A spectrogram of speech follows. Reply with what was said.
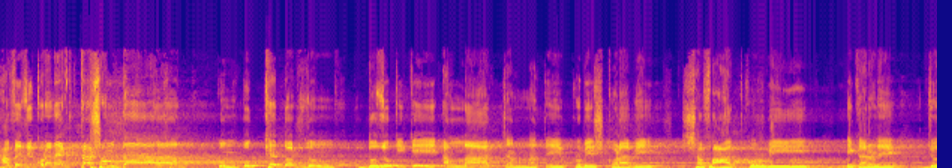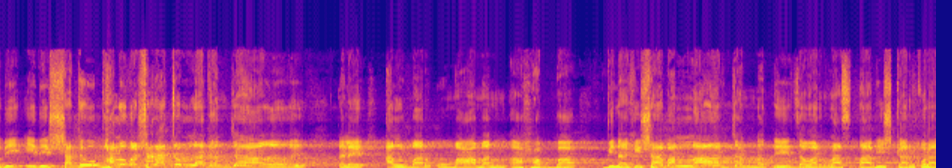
হাফেজি কোরআন একটা সন্তান কমপক্ষে দশজন দোজকিকে আল্লাহর জান্নাতে প্রবেশ করাবে, সাফাত করবি। এ কারণে যদি এদের সাথেও ভালোবাসার আচল লাগান যায়, তাহলে আলমার ও মামান আহাব্বা বিনা হিসাব আল্লাহর জান্নাতে যাওয়ার রাস্তা আবিষ্কার করা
